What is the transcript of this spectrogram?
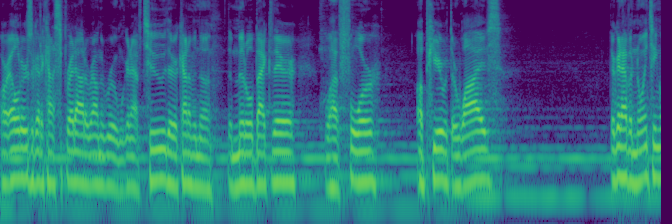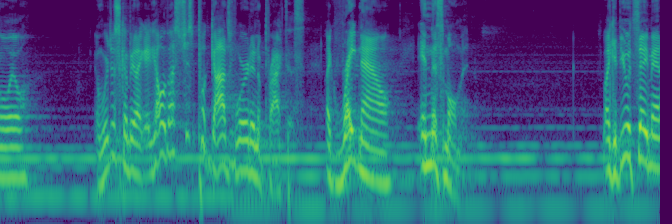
our elders are going to kind of spread out around the room. We're going to have two that are kind of in the, the middle back there. We'll have four up here with their wives. They're going to have anointing oil. And we're just going to be like, yo, let's just put God's word into practice, like right now, in this moment. Like if you would say, man,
